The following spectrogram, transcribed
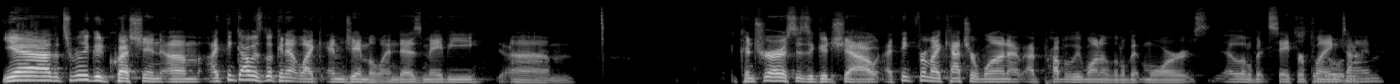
Yeah, that's a really good question. Um, I think I was looking at like MJ Melendez, maybe. Yeah. Um, Contreras is a good shout. I think for my catcher one, I, I probably want a little bit more, a little bit safer playing time.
